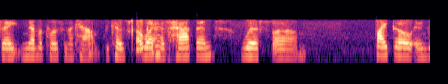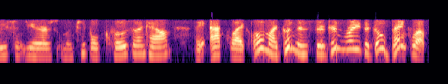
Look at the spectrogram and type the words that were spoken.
say never close an account because okay. what has happened with um, FICO in recent years, when people close an account, they act like, oh my goodness, they're getting ready to go bankrupt.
